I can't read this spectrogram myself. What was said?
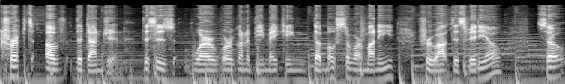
crypt of the dungeon. This is where we're going to be making the most of our money throughout this video. So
